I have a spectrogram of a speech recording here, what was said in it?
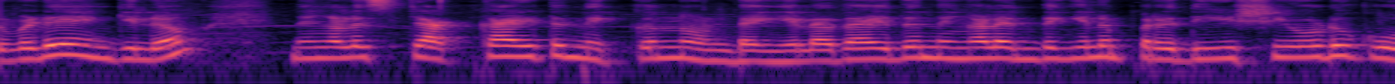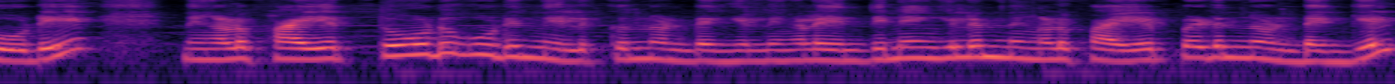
എവിടെയെങ്കിലും നിങ്ങൾ സ്റ്റക്കായിട്ട് നിൽക്കുന്നുണ്ടെങ്കിൽ അതായത് നിങ്ങൾ എന്തെങ്കിലും പ്രതീക്ഷയോടുകൂടി നിങ്ങൾ ഭയത്തോടു കൂടി നിൽക്കുന്നുണ്ടെങ്കിൽ നിങ്ങൾ എന്തിനെങ്കിലും നിങ്ങൾ ഭയപ്പെടുന്നുണ്ടെങ്കിൽ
